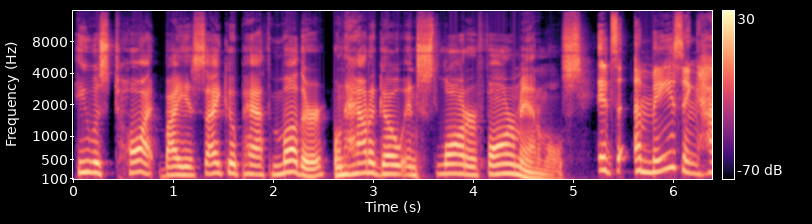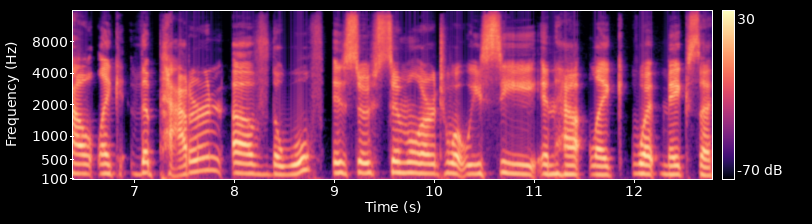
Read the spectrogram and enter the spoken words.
he was taught by his psychopath mother on how to go and slaughter farm animals. It's amazing how like the pattern of the wolf is so similar to what we see in how like what makes a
